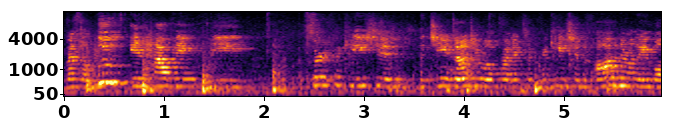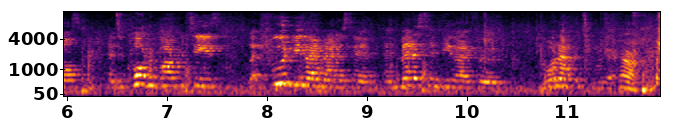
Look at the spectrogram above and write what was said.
resolute in having the certification, the non-GMO project certification on their labels, and to quote Hippocrates, let food be thy medicine, and medicine be thy food. Bon appetit.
